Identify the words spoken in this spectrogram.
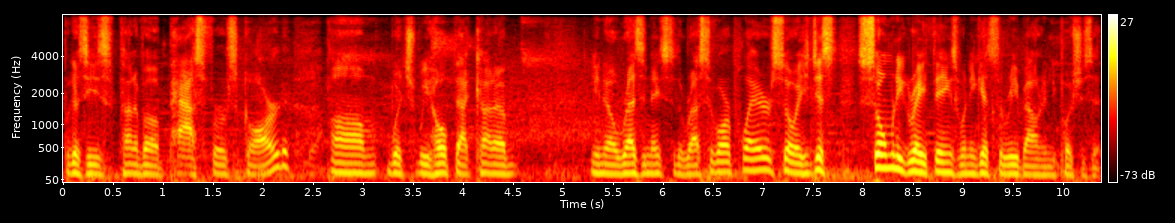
because he's kind of a pass first guard, um, which we hope that kind of you know resonates to the rest of our players. So he just so many great things when he gets the rebound and he pushes it.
